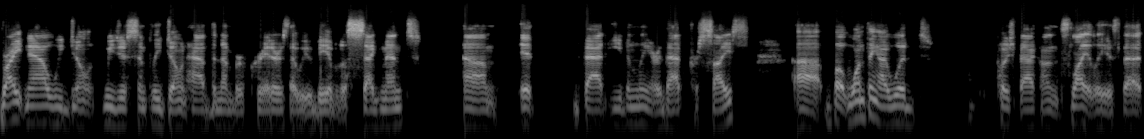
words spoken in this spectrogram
right now, we don't. We just simply don't have the number of creators that we would be able to segment um, it that evenly or that precise. Uh, but one thing I would push back on slightly is that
